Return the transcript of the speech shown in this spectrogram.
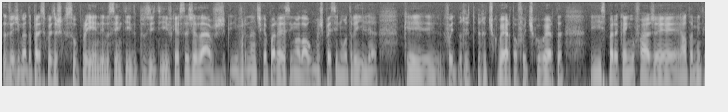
De vez em quando aparecem coisas que surpreendem no sentido positivo, quer seja de aves invernantes que aparecem ou de alguma espécie noutra ilha que foi redescoberta ou foi descoberta e isso para quem o faz é altamente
